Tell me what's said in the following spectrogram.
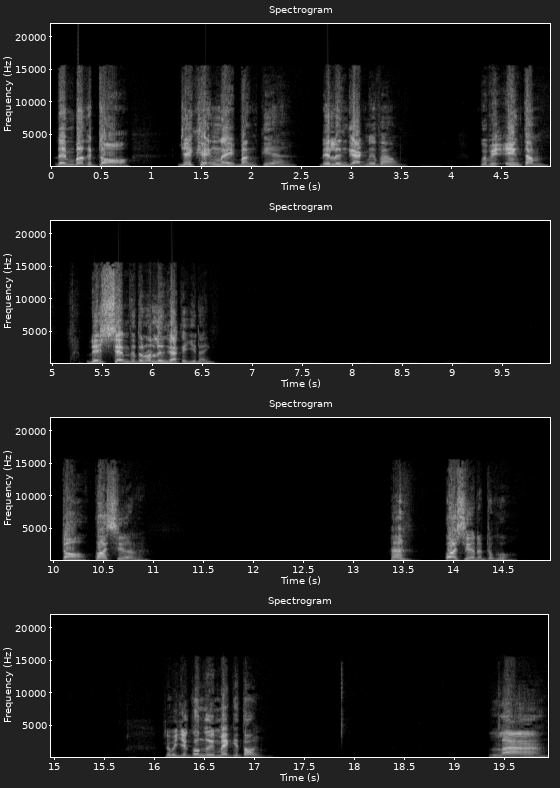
Đem ba cái trò Giấy khen này bằng kia Để lường gạt nữa phải không? Quý vị yên tâm Để xem tụi nó lường gạt cái gì đây. Trò quá xưa rồi Hả? Quá xưa rồi Trúc Hồ. Rồi bây giờ có người mấy cái tôi. Là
